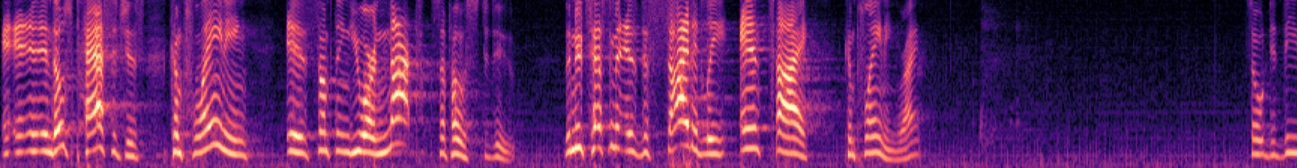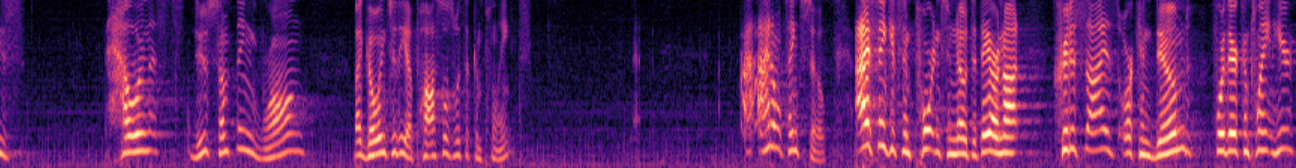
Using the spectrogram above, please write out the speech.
And In those passages, complaining is something you are not supposed to do. The New Testament is decidedly anti complaining, right? So, did these Hellenists do something wrong by going to the apostles with a complaint? I don't think so. I think it's important to note that they are not criticized or condemned for their complaint here.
